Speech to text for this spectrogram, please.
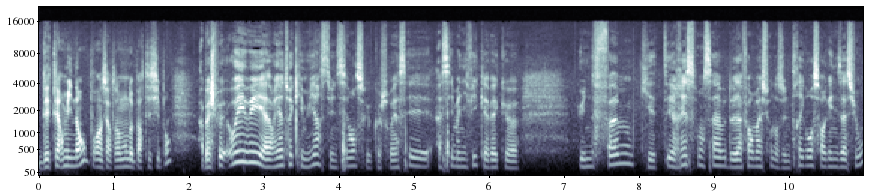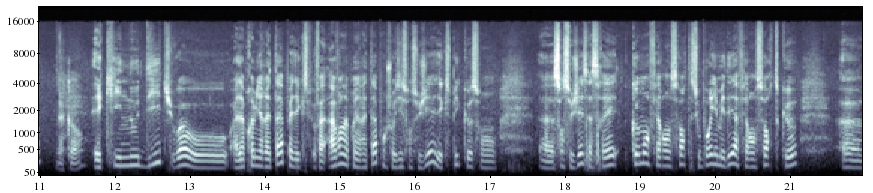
déterminants pour un certain nombre de participants? Ah bah je peux, Oui, oui. Alors il y a un truc qui me vient, c'était une séance que, je trouvais assez, assez magnifique avec une femme qui était responsable de la formation dans une très grosse organisation. D'accord. Et qui nous dit, tu vois, à la première étape, elle enfin, avant la première étape, on choisit son sujet, elle explique que son, euh, son sujet, ça serait comment faire en sorte, est-ce que vous pourriez m'aider à faire en sorte que euh,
